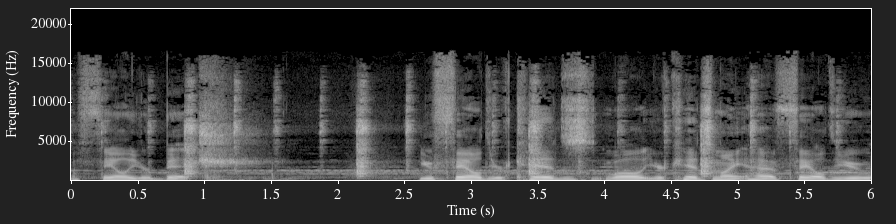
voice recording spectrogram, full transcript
A failure bitch. You failed your kids? Well, your kids might have failed you,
